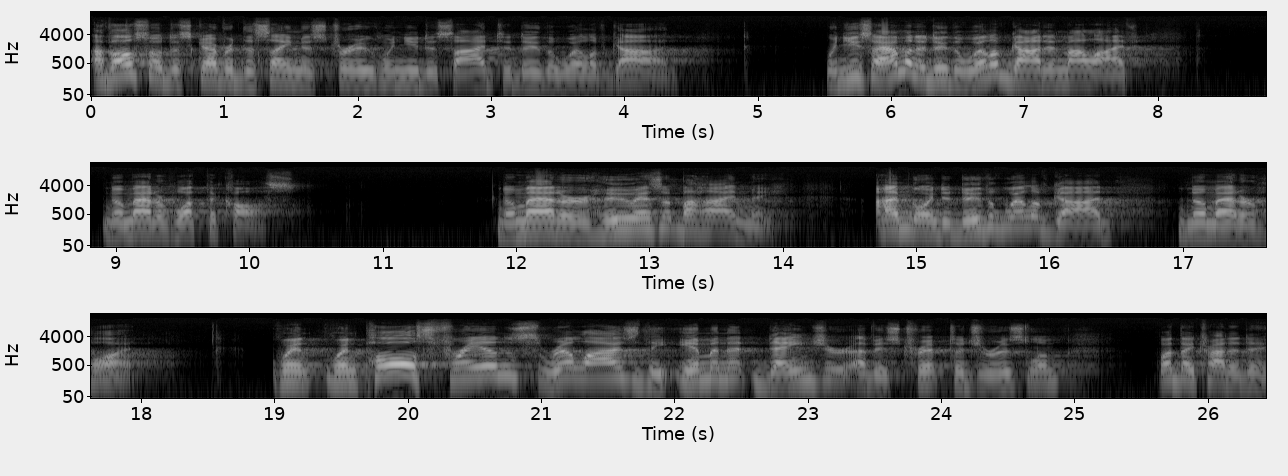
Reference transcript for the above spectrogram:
I've also discovered the same is true when you decide to do the will of God. When you say, I'm going to do the will of God in my life, no matter what the cost, no matter who isn't behind me, I'm going to do the will of God no matter what. When, when Paul's friends realized the imminent danger of his trip to Jerusalem, what did they try to do?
